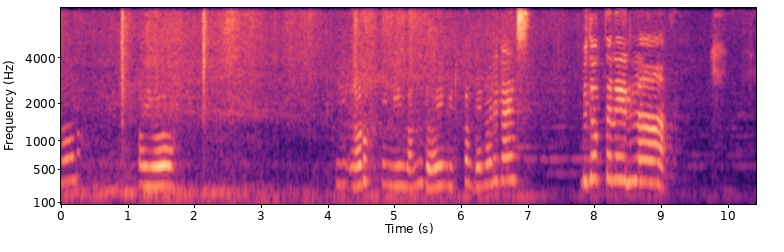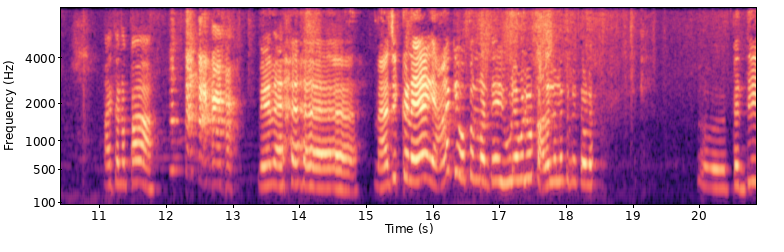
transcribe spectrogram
ನೋಡು. ಅಯ್ಯೋ. ನೋಡು ಹಿಂಗೆ ಹಿಂಗೆ ಅಂದು ಹಿಂಗೆ ಇಟ್ಕೊಂಡ್ರೆ ನೋಡಿ ಗಾಯ್ಸ್ ಬಿದೋಗ್ತಾನೆ ಇಲ್ಲ. ಆಯ್ತಾನಪ್ಪ? ಬೇರೆ ಮ್ಯಾಜಿಕ್ ಕಣೆ ಯಾಕೆ ಓಪನ್ ಮಾಡ್ದೆ? ಇವಳೆ ಅವಳು ಕಾಲಲ್ಲೆಲ್ಲ ತುಳಿತಾವಳೆ ಪೆದ್ದಿ.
